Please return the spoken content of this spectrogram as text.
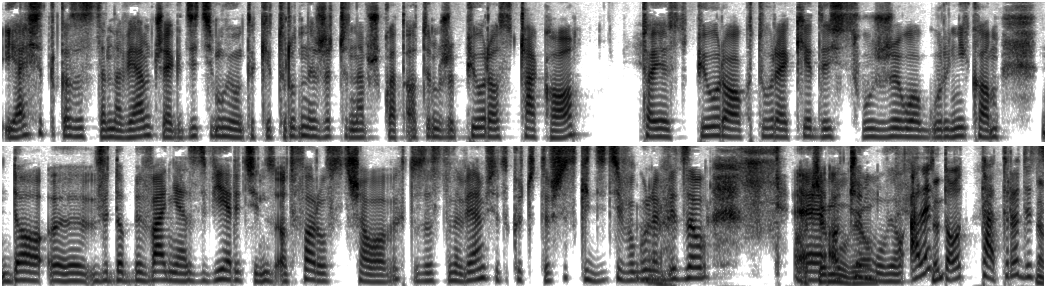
I ja się tylko zastanawiałam, czy jak dzieci mówią takie trudne rzeczy, na przykład o tym, że pióro z czako to jest pióro, które kiedyś służyło górnikom do y, wydobywania zwiercin z otworów strzałowych, to zastanawiałam się tylko, czy te wszystkie dzieci w ogóle wiedzą, O e, czym o czym mówią? mówią. Ale No, to, ta tradycja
